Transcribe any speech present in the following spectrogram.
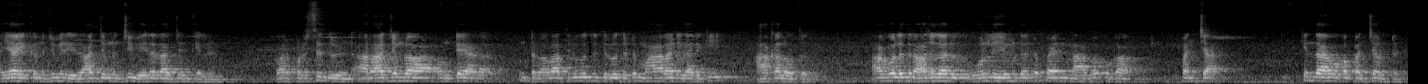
అయ్యా ఇక్కడి నుంచి మీరు ఈ రాజ్యం నుంచి వేరే రాజ్యానికి వెళ్ళండి. వారి పరిస్థితి చూడండి ఆ రాజ్యంలో ఉంటే ఉంటారు. అలా తిరుగుతూ తిరుగుతుంటే మహారాణి గారికి ఆకలి అవుతుంది. ఆకలి అయితే రాజుగారు ఓన్లీ ఏమిటంటే పైన నాకు ఒక పంచ కింద ఒక పంచ ఉంటుంది.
